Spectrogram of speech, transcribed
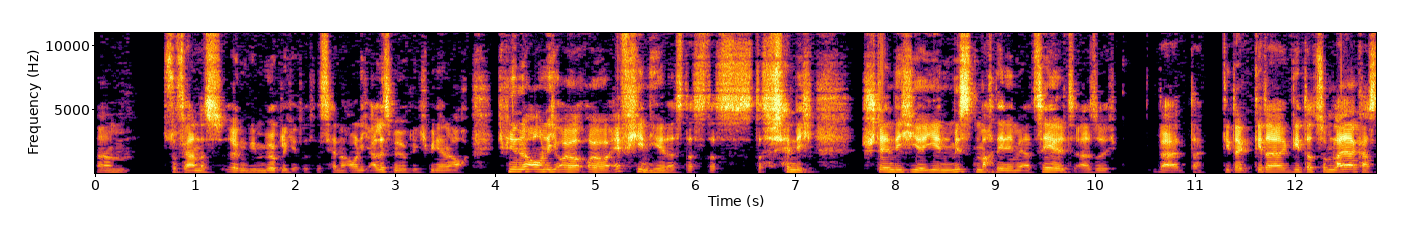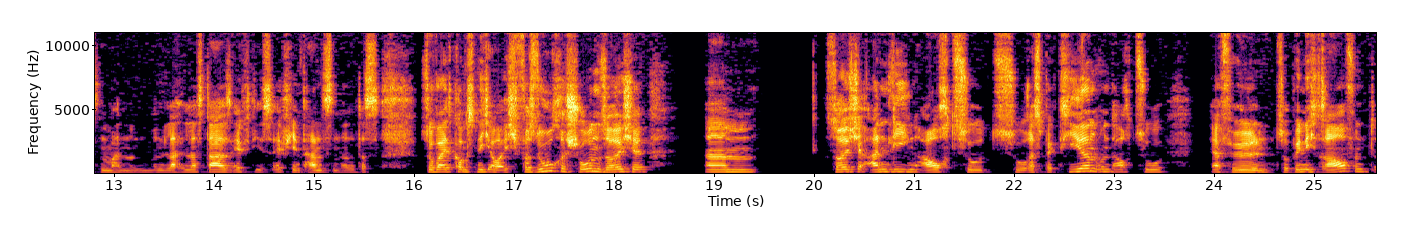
Ähm, sofern das irgendwie möglich ist. Das ist ja auch nicht alles möglich. Ich bin ja auch, ich bin ja auch nicht euer, euer Äffchen hier, das, das, das, das ständig, ständig hier jeden Mist macht, den ihr mir erzählt. Also ich, da, da geht er, geht er, geht er zum Leierkastenmann und, und lass, lass da das, Äff, das Äffchen tanzen. Also das, so weit kommt es nicht, aber ich versuche schon solche, ähm, solche Anliegen auch zu, zu respektieren und auch zu erfüllen. So bin ich drauf und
